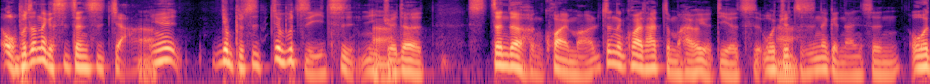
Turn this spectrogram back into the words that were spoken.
我不知道那个是真是假，因为又不是就不止一次。你觉得是真的很快吗？真的快，他怎么还会有第二次？我觉得只是那个男生，我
